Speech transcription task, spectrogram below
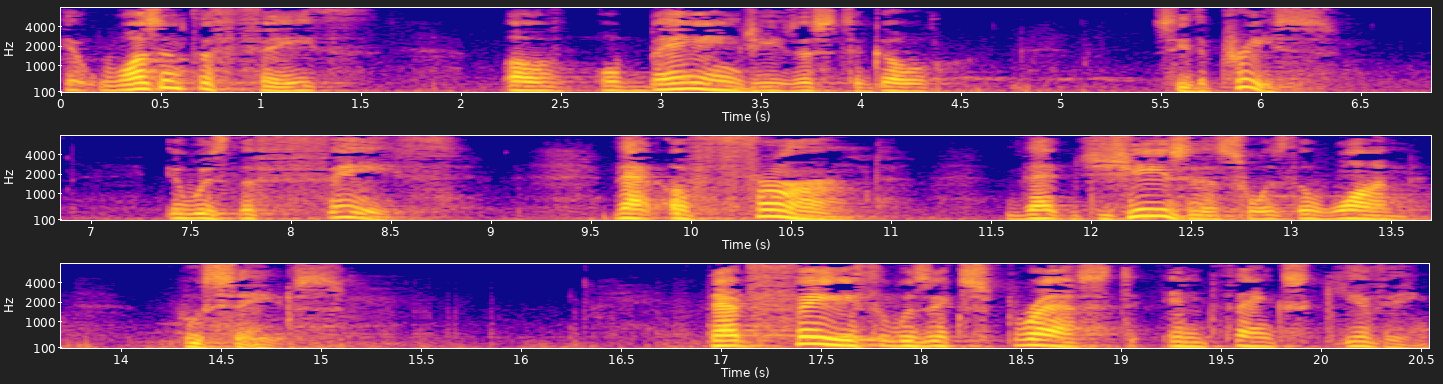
It wasn't the faith of obeying Jesus to go see the priests. It was the faith that affirmed that Jesus was the one who saves. That faith was expressed in thanksgiving.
